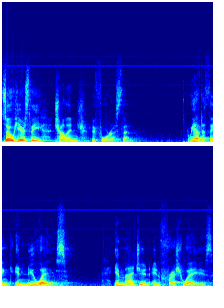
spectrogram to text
So here's the challenge before us then. We have to think in new ways, imagine in fresh ways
